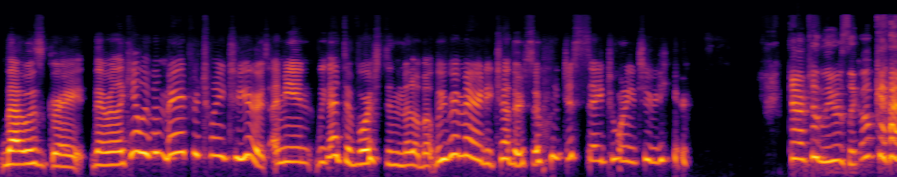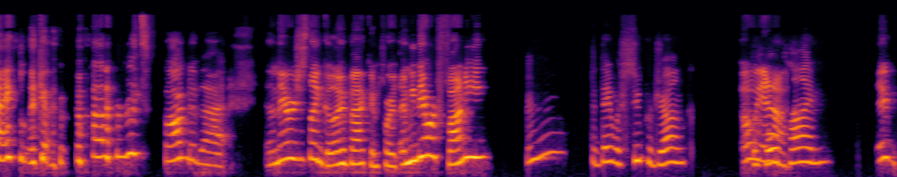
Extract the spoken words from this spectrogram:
that was great. They were like, "Yeah, we've been married for 22 years." I mean, we got divorced in the middle, but we remarried each other, so we just say 22 years. Captain Lee was like, okay, like I don't know how to respond to that. And they were just like going back and forth. I mean, they were funny. Mhm. But they were super drunk Oh the yeah. time. They,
